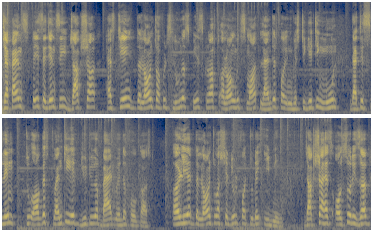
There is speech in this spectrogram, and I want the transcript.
Japan's space agency JAXA has changed the launch of its lunar spacecraft along with smart lander for investigating moon that is slim to August 28 due to a bad weather forecast. Earlier the launch was scheduled for today evening. JAXA has also reserved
